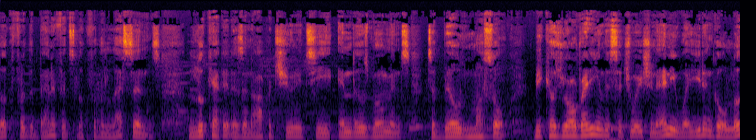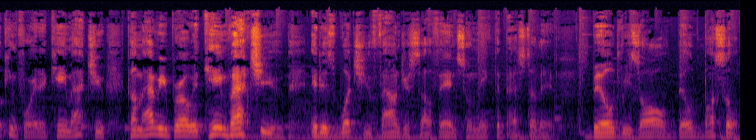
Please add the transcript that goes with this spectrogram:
Look for the benefits, look for the lessons. Look at it as an opportunity in those moments to build muscle because you're already in this situation anyway. You didn't go looking for it, it came at you. Come at me, bro. It came at you. It is what you found yourself in, so make the best of it. Build resolve, build muscle,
